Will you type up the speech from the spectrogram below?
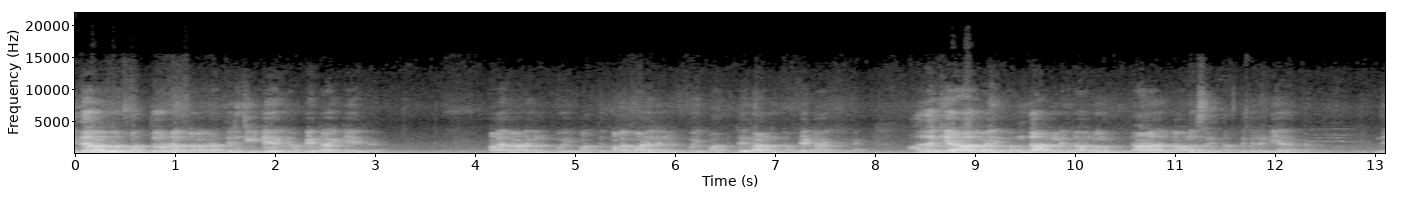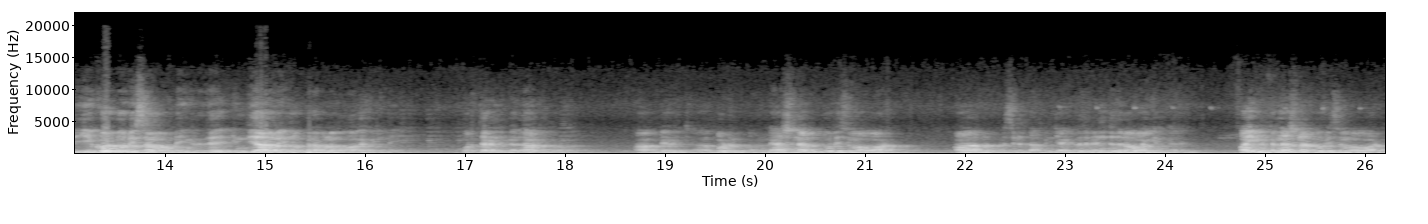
இதை வந்து ஒரு பத்து வருடங்களாக நான் தெரிஞ்சுக்கிட்டே இருக்கேன் அப்டேட் ஆகிட்டே இருக்கிறேன் பல நாடுகள் போய் பார்த்து பல மாநிலங்களுக்கு போய் பார்த்துட்டு நான் அப்டேட் ஆகிட்டு இருக்கேன். அதுக்கு யாராவது வயது வந்தார்கள் என்றாலும் நான் அதுக்கு ஆலோசனை தரத்துக்கு ரெடியாக இருக்கேன் இந்த ஈகோ டூரிசம் அப்படிங்கிறது இந்தியாவில் இன்னும் பிரபலம் ஆகவில்லை ஒருத்தர் ரெண்டு பேர் தான் இருக்கிறாங்க அப்படியே வச்சு போட்டிருக்காங்க national tourism award honourable president of இந்தியாங்கிறது ரெண்டு தடவை வாங்கியிருக்காரு. Five international tourism award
